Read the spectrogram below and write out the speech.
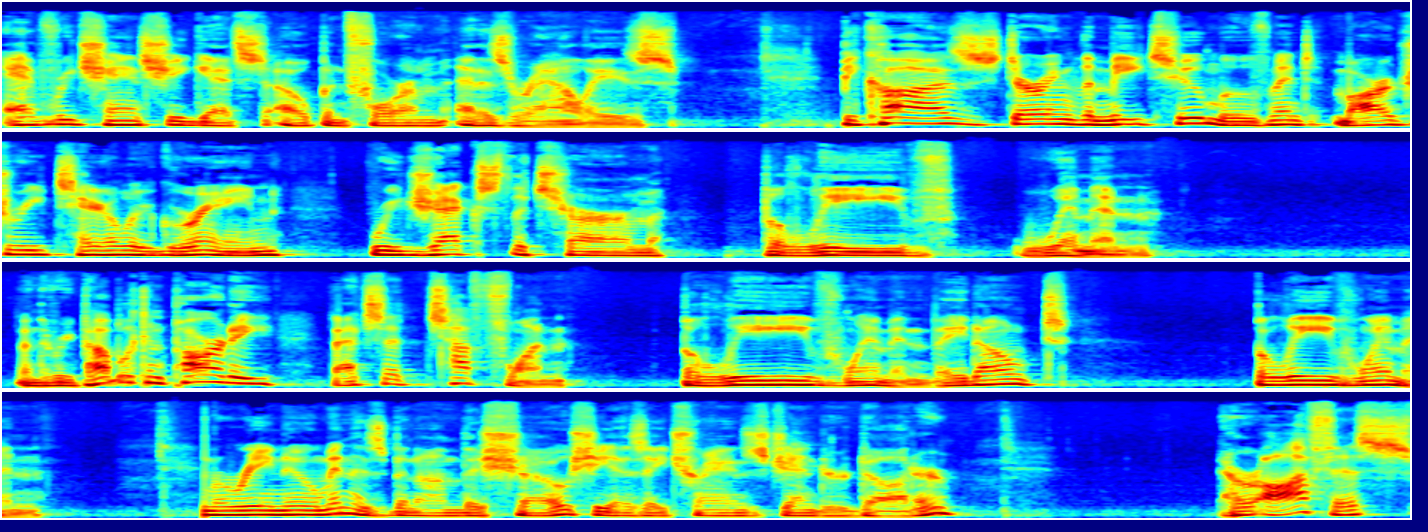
every chance she gets to open for him at his rallies. Because during the Me Too movement, Marjorie Taylor Greene rejects the term believe women. And the Republican Party, that's a tough one. Believe women. They don't believe women. Marie Newman has been on this show. She has a transgender daughter. Her office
